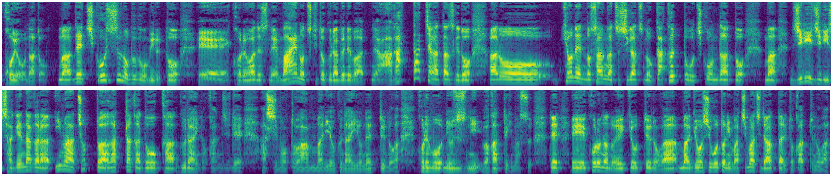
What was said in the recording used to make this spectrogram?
雇用など、まあ、で地高指数の部分を見ると、えー、これはですね前の月と比べれば上がったっちゃ上がったんですけど、あのー、去年の3月4月のガクッと落ち込んだ後、まあ、じりじり下げながら今ちょっと上がったかどうかぐらいの感じで足元はあんまり良くないよねっていうのがこれも如実に分かってきます。で、えー、コロナの影響っていうのが、まあ、業種ごとにまちまちであったりとかっていうのが、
